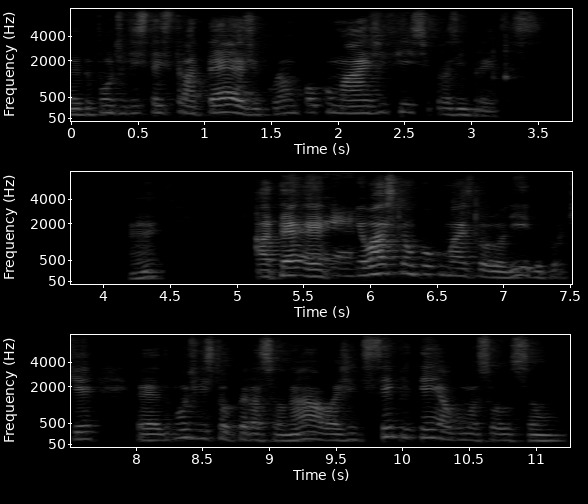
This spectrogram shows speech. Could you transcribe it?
Né, do ponto de vista estratégico, é um pouco mais difícil para as empresas. Né? Até, é, é. Eu acho que é um pouco mais dolorido, porque, é, do ponto de vista operacional, a gente sempre tem alguma solução.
